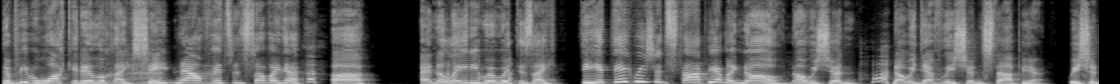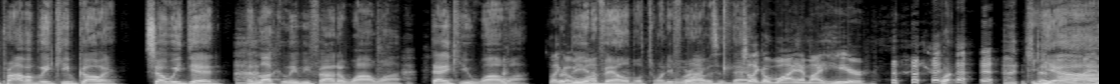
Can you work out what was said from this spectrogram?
There were people walking in, looked like Satan outfits and stuff like that. Uh, and the lady we're with is like, "Do you think we should stop here?" I'm like, "No, no, we shouldn't. No, we definitely shouldn't stop here. We should probably keep going." So we did, and luckily we found a Wawa. Thank you, Wawa, like for a being Wa- available 24 Why- hours a day. It's like a why am I here? What? Instead of Yeah,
